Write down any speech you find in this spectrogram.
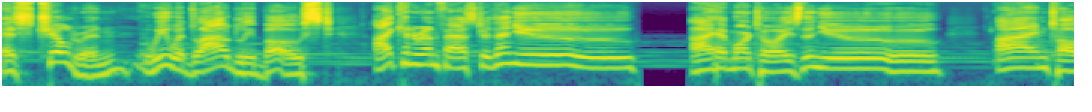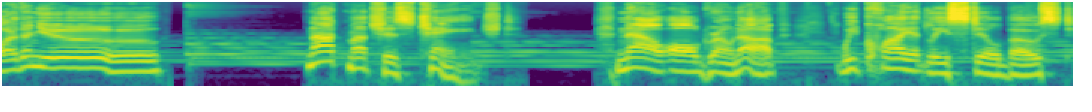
As children, we would loudly boast, I can run faster than you. I have more toys than you. I'm taller than you. Not much has changed. Now, all grown up, we quietly still boast,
